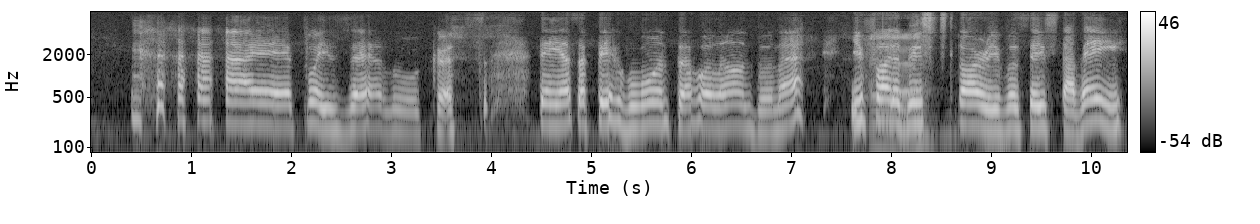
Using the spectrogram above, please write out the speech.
é, pois é, Lucas. Tem essa pergunta rolando, né? E fora é... do story, você está bem?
